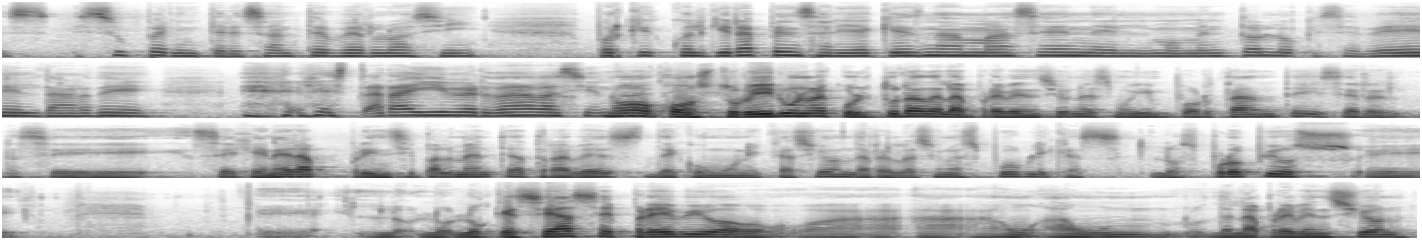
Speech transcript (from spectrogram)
es súper interesante verlo así, porque cualquiera pensaría que es nada más en el momento lo que se ve, el dar de, el estar ahí, ¿verdad? Haciendo no, construir una cultura de la prevención es muy importante y se, se, se genera principalmente a través de comunicación, de relaciones públicas. Los propios... Eh, eh, lo, lo, que se hace previo a, a, a, un, a, un, de la prevención,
